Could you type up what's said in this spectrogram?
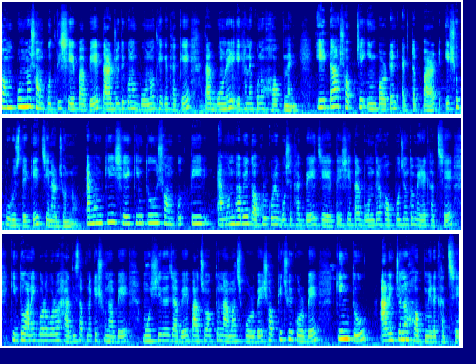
সম্পূর্ণ সম্পত্তি সে পাবে। তার যদি কোনো বোনও থেকে থাকে, তার বোনের এখানে কোনো হক নাই। এটা সবচেয়ে ইম্পর্ট্যান্ট একটা পার্ট এসব পুরুষদেরকে চেনার জন্য। এমনকি সে কিন্তু সম্পত্তির এমনভাবে দখল করে বসে থাকবে যে সে তার বোনদের হক পর্যন্ত মেরে খাচ্ছে। কিন্তু অনেক বড় বড় হাদিস আপনাকে শোনাবে, মসজিদে যাবে, পাঁচ অক্ত নামাজ পড়বে সব কিছুই করবে। কিন্তু আরেকজনের হক মেরে খাচ্ছে।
